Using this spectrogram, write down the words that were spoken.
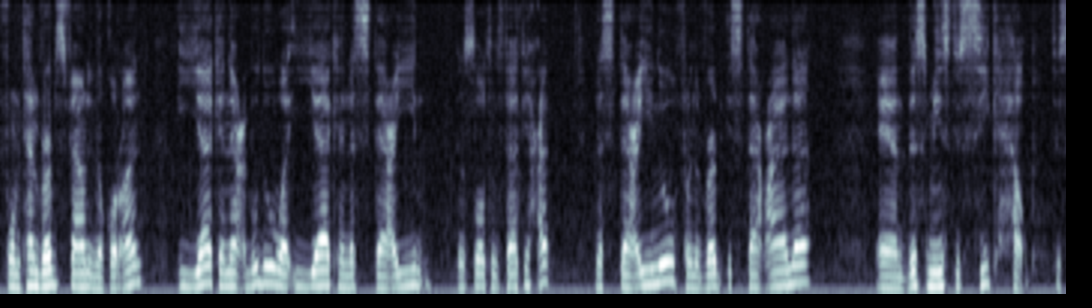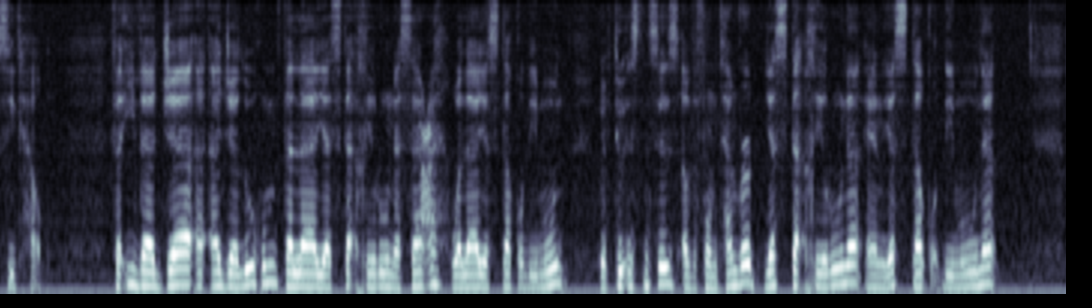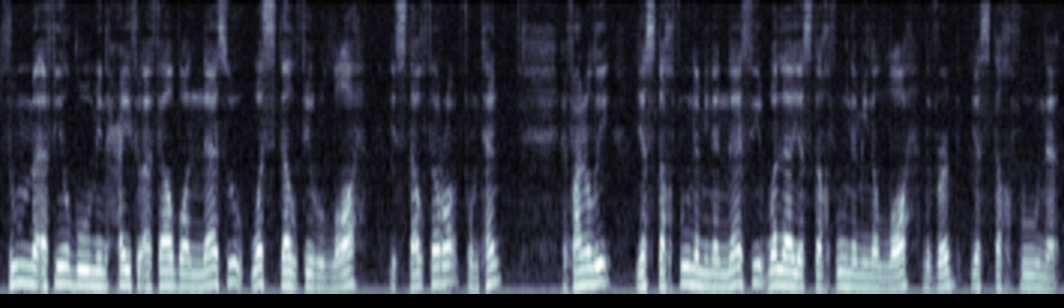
Form 10 verbs found in the Quran. إياك نعبد وإياك نستعين in Surah Al-Fatiha. Nasta'inu from the verb ista'ana and this means to seek help, to seek help. فإذا جاء أجلهم فلا يستأخرون ساعة ولا يستقدمون We have two instances of the form 10 verb يستأخرون and يستقدمون ثم أفيضوا من حيث أفاض الناس واستغفروا الله استغفر form 10 and finally يستخفون من الناس ولا يستخفون من الله the verb يستخفون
